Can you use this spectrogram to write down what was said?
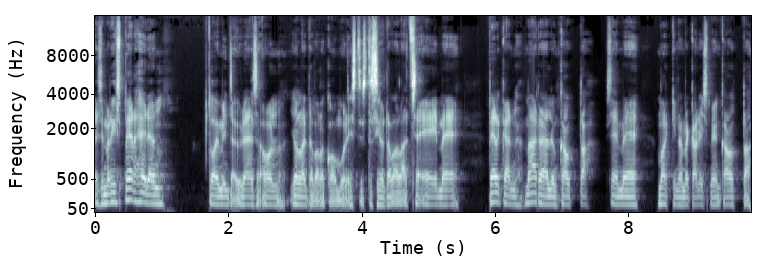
esimerkiksi perheiden toiminta yleensä on jollain tavalla kommunistista sillä tavalla, että se ei mene pelkän määräilyn kautta, se ei mene markkinamekanismien kautta,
